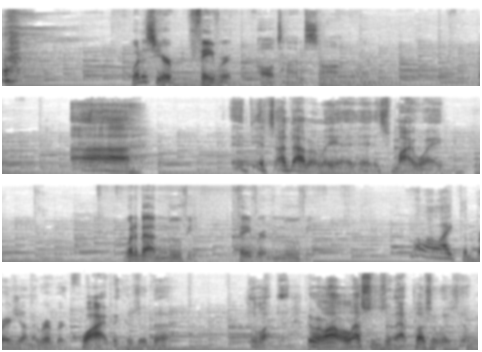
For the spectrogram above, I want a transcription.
what is your favorite all-time song? Uh, it, it's undoubtedly it's my way. What about movie? Favorite movie? Well, I like The Bridge on the River Kwai because of the, the there were a lot of lessons in that. Plus, it was um,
